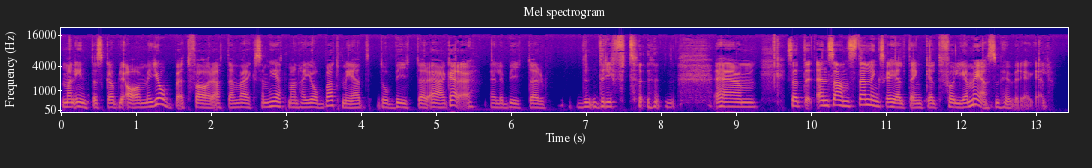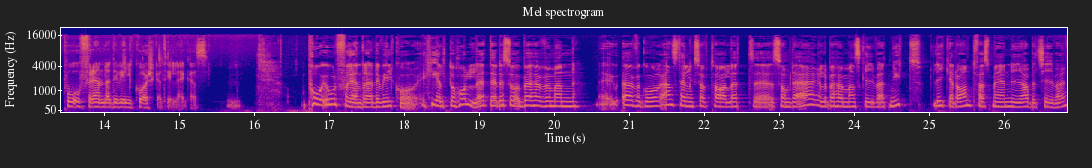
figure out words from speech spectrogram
man inte ska bli av med jobbet för att den verksamhet man har jobbat med då byter ägare eller byter drift. Ehm, så att ens anställning ska helt enkelt följa med som huvudregel. På oförändrade villkor ska tilläggas. Mm på oförändrade villkor helt och hållet? Är det så, behöver man, eh, övergår anställningsavtalet eh, som det är eller behöver man skriva ett nytt likadant fast med en ny arbetsgivare?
